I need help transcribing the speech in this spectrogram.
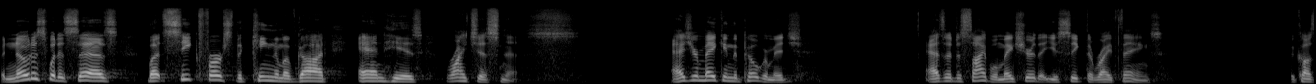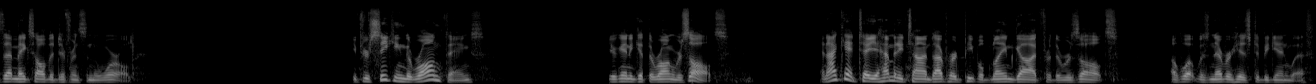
But notice what it says but seek first the kingdom of God and His righteousness. As you're making the pilgrimage, as a disciple, make sure that you seek the right things because that makes all the difference in the world. If you're seeking the wrong things, you're going to get the wrong results. And I can't tell you how many times I've heard people blame God for the results of what was never His to begin with.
